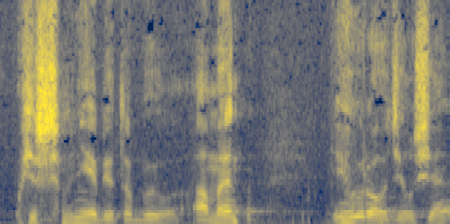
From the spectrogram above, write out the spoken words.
jeszcze w niebie to było. Amen? I urodził się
